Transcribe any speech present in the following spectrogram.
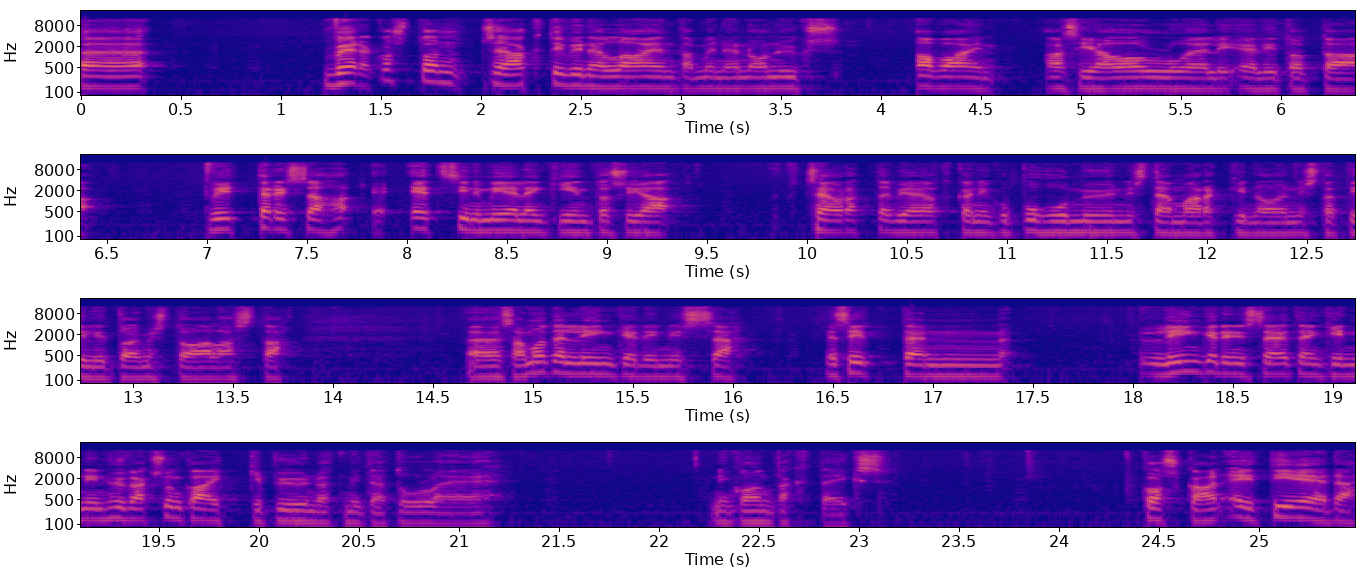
Öö, verkoston se aktiivinen laajentaminen on yksi avainasia ollut, eli, eli tota, Twitterissä etsin mielenkiintoisia seurattavia, jotka niin kuin puhuu myynnistä ja markkinoinnista, tilitoimistoalasta, samoin LinkedInissä. Ja sitten LinkedInissä etenkin niin hyväksyn kaikki pyynnöt, mitä tulee niin kontakteiksi. Koskaan ei tiedä,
